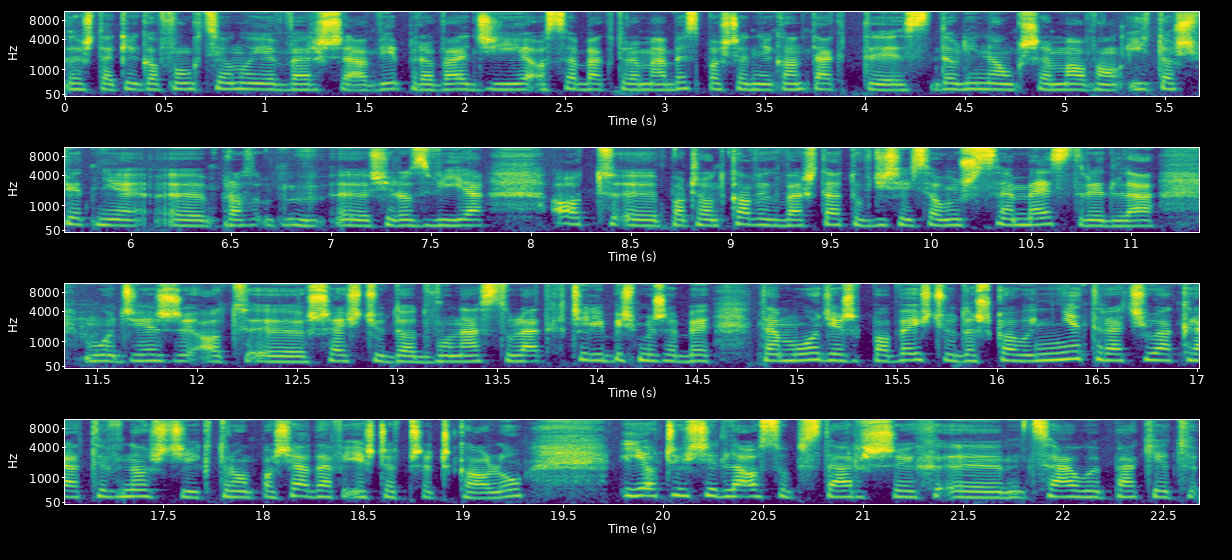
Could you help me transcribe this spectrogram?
Coś takiego funkcjonuje w Warszawie. Prowadzi je osoba, która ma bezpośrednie kontakty z Doliną Krzemową i to świetnie e, e, się rozwija. Od e, początkowych warsztatów dzisiaj są już semestry dla młodzieży od e, 6 do 12 lat. Chcielibyśmy, żeby ta młodzież po wejściu do szkoły nie traciła kreatywności, którą posiada jeszcze w przedszkolu. I oczywiście dla osób starszych e, cały pakiet e,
